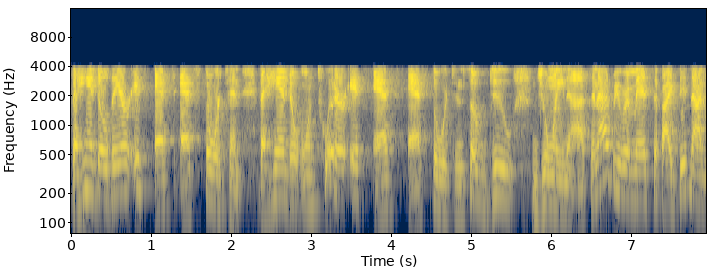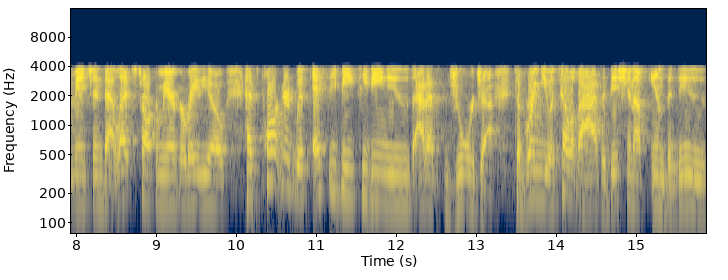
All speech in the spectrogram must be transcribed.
The handle there is SS Thornton. The handle on Twitter is SS Thornton. So do join us. And I'd be remiss if I did not mention that Let's Talk America Radio has partnered with SCB TV News out of Georgia to bring you a televised edition of In the News.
